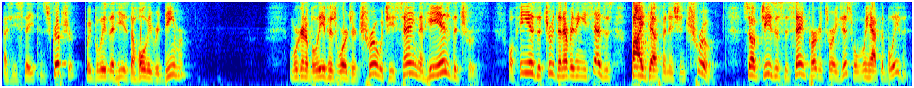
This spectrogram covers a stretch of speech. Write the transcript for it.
as he states in Scripture, if we believe that he's the Holy Redeemer, we're going to believe his words are true, which he's saying that he is the truth. Well, if he is the truth, then everything he says is by definition true. So if Jesus is saying purgatory exists, well, we have to believe in it.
